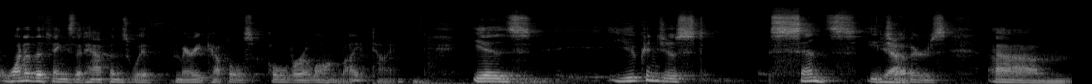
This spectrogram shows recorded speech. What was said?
one of the things that happens with married couples over a long lifetime is you can just sense each yeah. other's um,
